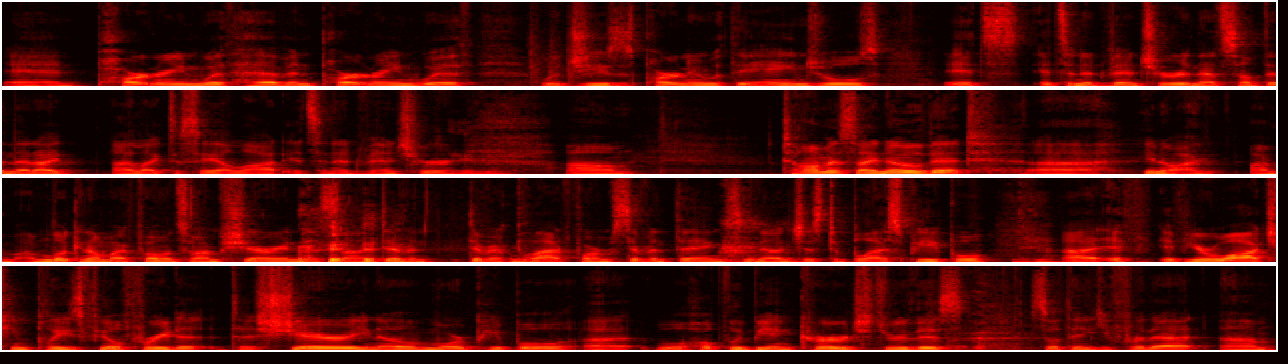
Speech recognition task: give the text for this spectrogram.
and partnering with heaven partnering with with jesus partnering with the angels it's it's an adventure and that's something that i i like to say a lot it's an adventure. Um, thomas i know that uh, you know I, I'm, I'm looking on my phone so i'm sharing this on different different platforms different things you know just to bless people. Mm-hmm. uh, if if you're watching please feel free to to share you know more people uh, will hopefully be encouraged through this. So thank you for that. Um,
